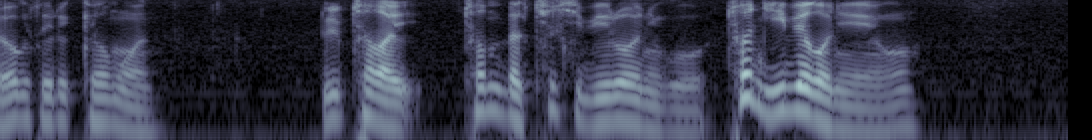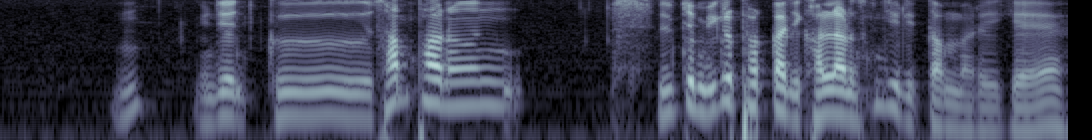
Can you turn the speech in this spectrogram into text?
여기서 이렇게 하면 1차가 1171원이고 1200원이에요. 응? 이제 그 3파는 1.618까지 갈라는 승질이 있단 말이야, 이게.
